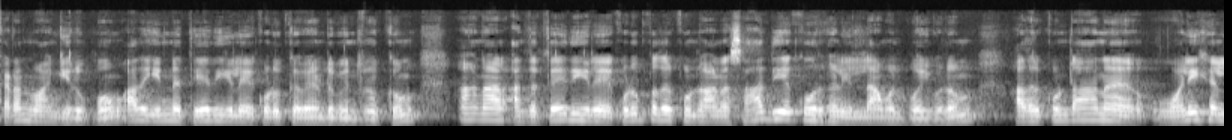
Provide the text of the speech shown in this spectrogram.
கடன் வாங்கியிருப்போம் அதை இன்ன தேதியிலே கொடுக்க வேண்டும் என்றிருக்கும். ஆனால் அந்த தேதியிலே கொடுப்பதற்குண்டான சாத்தியக்கூறுகள் இல்லாமல் போய்விடும் அதற்குண்டான வழிகள்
